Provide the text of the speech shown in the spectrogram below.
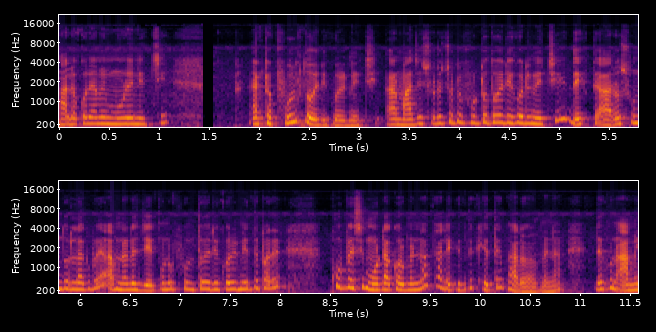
ভালো করে আমি মুড়ে নিচ্ছি। একটা ফুল তৈরি করে নিচ্ছি। আর মাঝে ছোটো ছোটো ফুটো তৈরি করে নিচ্ছি। দেখতে আরও সুন্দর লাগবে। আপনারা যে কোনো ফুল তৈরি করে নিতে পারেন। খুব বেশি মোটা করবেন না, তাহলে কিন্তু খেতে ভালো হবে না। দেখুন, আমি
